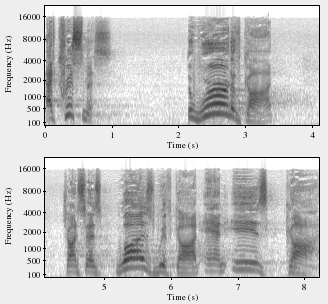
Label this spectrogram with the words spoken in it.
At Christmas, the Word of God, John says, was with God and is God.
